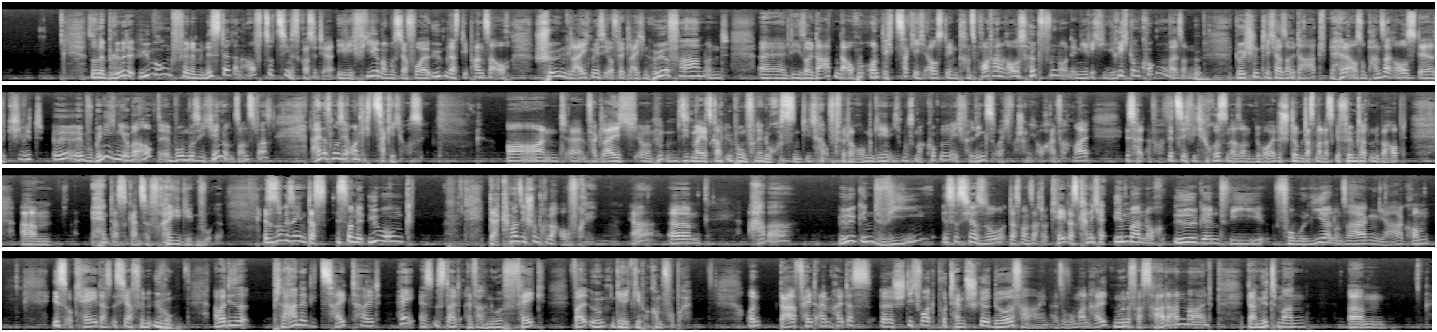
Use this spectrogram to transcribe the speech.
so eine blöde Übung für eine Ministerin aufzuziehen. Das kostet ja ewig viel. Man muss ja vorher üben, dass die Panzer auch schön gleichmäßig auf der gleichen Höhe fahren und äh, die Soldaten da auch ordentlich zackig aus den Transportern raushüpfen und in die richtige Richtung gucken, weil so ein durchschnittlicher Soldat, der aus dem Panzer raus, der quitt, äh, wo bin ich denn hier überhaupt? Äh, wo muss ich hin und sonst was? Nein, das muss ja ordentlich zackig aussehen. Und äh, im Vergleich äh, sieht man jetzt gerade Übungen von den Russen, die da auf Twitter rumgehen. Ich muss mal gucken. Ich verlinke es euch wahrscheinlich auch einfach mal. Ist halt einfach witzig, wie die Russen da so ein Gebäude stimmen, dass man das gefilmt hat und überhaupt ähm, das Ganze freigegeben wurde. Also so gesehen, das ist so eine Übung, da kann man sich schon drüber aufregen. Ja, ähm, aber irgendwie ist es ja so, dass man sagt, okay, das kann ich ja immer noch irgendwie formulieren und sagen, ja, komm, ist okay, das ist ja für eine Übung. Aber diese Plane, die zeigt halt, hey, es ist halt einfach nur Fake, weil irgendein Geldgeber kommt vorbei. Und da fällt einem halt das äh, Stichwort Potemschke Dörfer ein, also wo man halt nur eine Fassade anmalt, damit man ähm,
